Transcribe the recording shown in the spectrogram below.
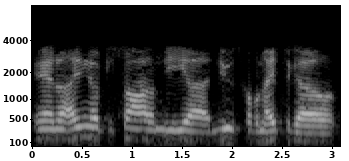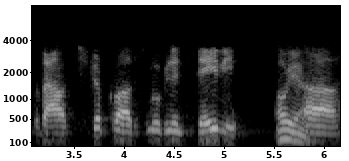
and uh, I didn't know if you saw on the uh, news a couple nights ago about strip clubs moving into Davie. Oh yeah. Uh,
